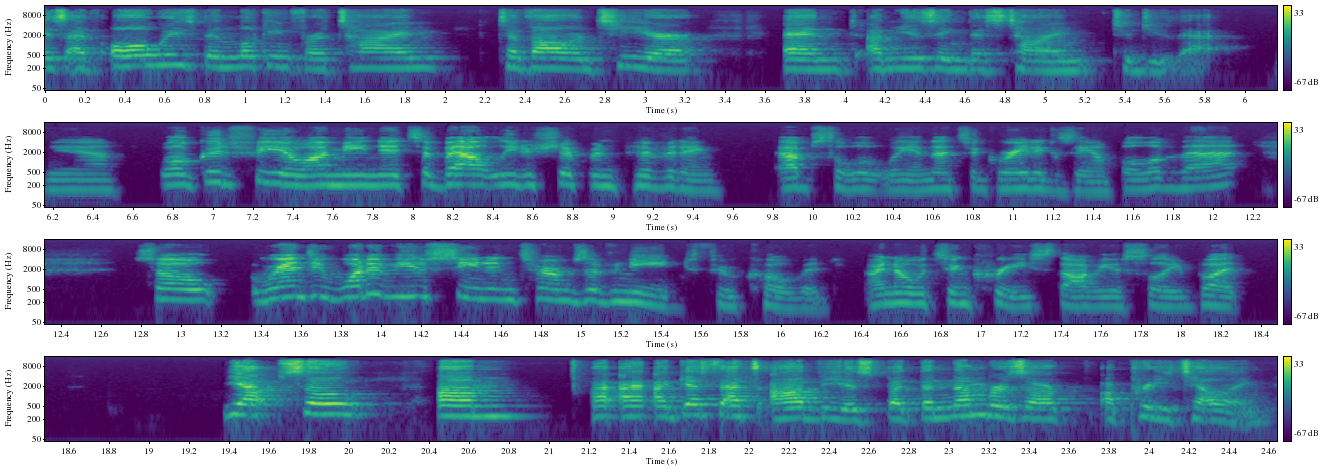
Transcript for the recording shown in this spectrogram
is, "I've always been looking for a time to volunteer." And I'm using this time to do that. Yeah. Well, good for you. I mean, it's about leadership and pivoting. Absolutely. And that's a great example of that. So, Randi, what have you seen in terms of need through COVID? I know it's increased, obviously, but. Yeah. So, um, I, I guess that's obvious, but the numbers are, are pretty telling.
